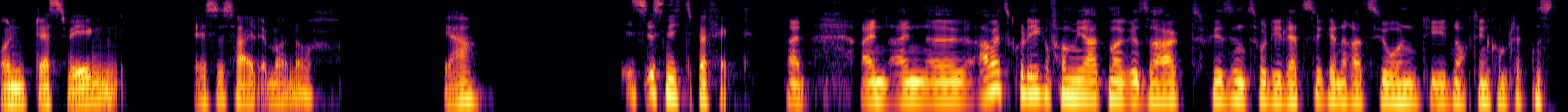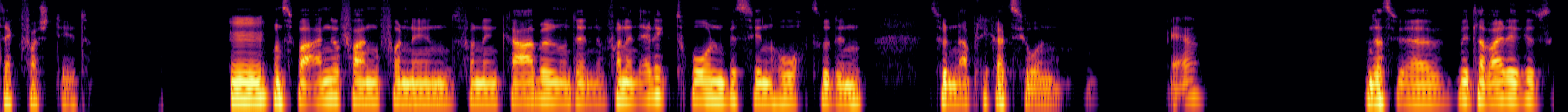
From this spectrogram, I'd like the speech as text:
Und deswegen ist es halt immer noch, ja, es ist nichts perfekt. Ein, ein äh, Arbeitskollege von mir hat mal gesagt, wir sind so die letzte Generation, die noch den kompletten Stack versteht. Und zwar angefangen von den, von den Kabeln und den, von den Elektronen bis hin hoch zu den, zu den Applikationen. Ja. Und das äh, mittlerweile gibt es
